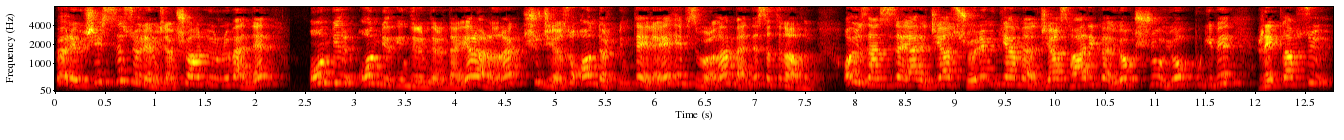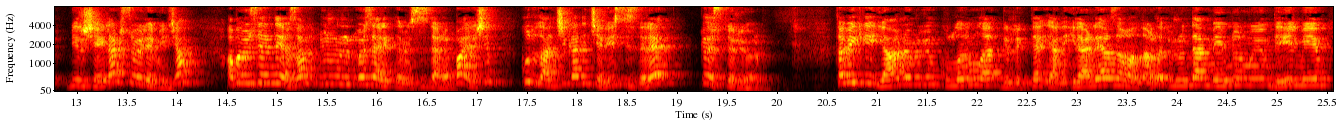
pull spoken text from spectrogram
Böyle bir şey size söylemeyeceğim. Şu an ürünü ben de 11 11 indirimlerinden yararlanarak şu cihazı 14.000 TL'ye hepsi buradan ben de satın aldım. O yüzden size yani cihaz şöyle mükemmel, cihaz harika, yok şu, yok bu gibi reklamsü bir şeyler söylemeyeceğim. Ama üzerinde yazan ürünün özelliklerini sizlerle paylaşıp kutudan çıkan içeriği sizlere gösteriyorum. Tabii ki yarın öbür gün kullanımla birlikte yani ilerleyen zamanlarda üründen memnun muyum değil miyim?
